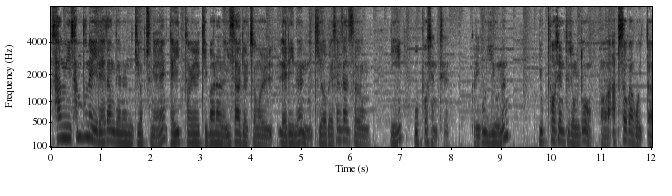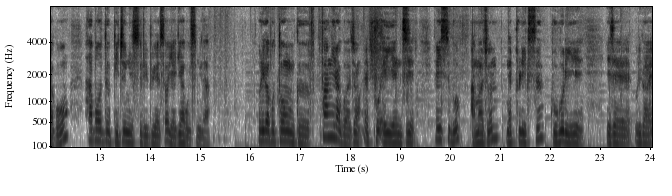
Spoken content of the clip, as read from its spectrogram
상위 3분의 1에 해당되는 기업 중에 데이터에 기반한 의사결정을 내리는 기업의 생산성이 5% 그리고 이유는 6% 정도 어, 앞서가고 있다고 하버드 비즈니스 리뷰에서 얘기하고 있습니다. 우리가 보통 그 팡이라고 하죠. FANG, 페이스북, 아마존, 넷플릭스, 구글이 이제 우리가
